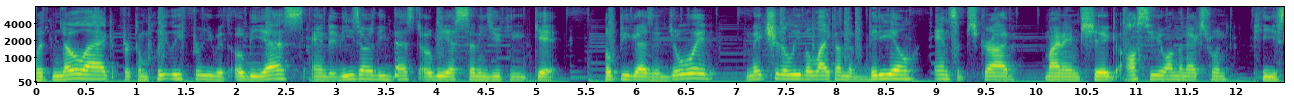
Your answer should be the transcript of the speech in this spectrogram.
with no lag for completely free with OBS, and these are the best OBS settings you can get. Hope you guys enjoyed. Make sure to leave a like on the video and subscribe. My name's Shig. I'll see you on the next one. Peace.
